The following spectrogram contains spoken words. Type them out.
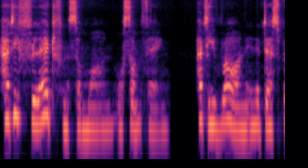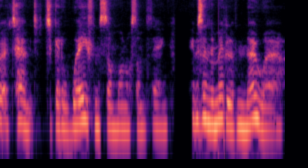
had he fled from someone or something? Had he run in a desperate attempt to get away from someone or something? He was in the middle of nowhere.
